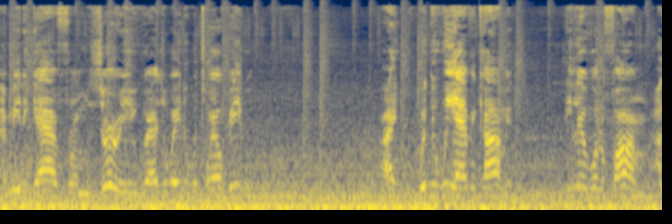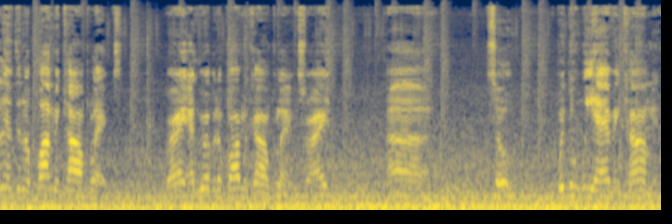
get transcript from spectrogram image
I meet a guy from Missouri who graduated with 12 people. All right? What do we have in common? He lived on a farm. I lived in an apartment complex, right? I grew up in an apartment complex, right? Uh, so, what do we have in common?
